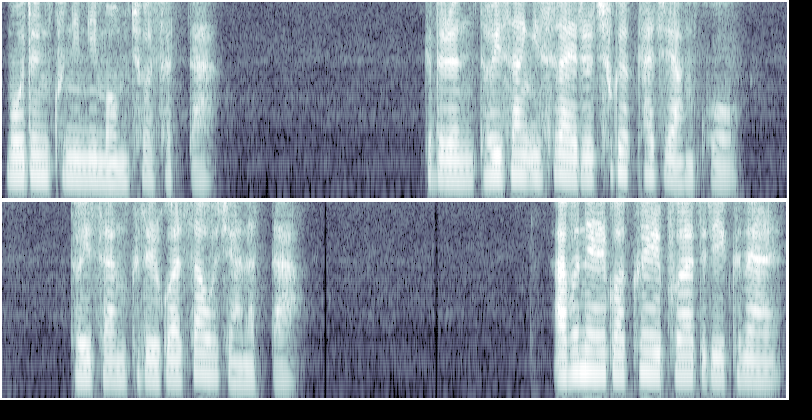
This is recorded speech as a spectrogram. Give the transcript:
모든 군인이 멈추어 섰다. 그들은 더 이상 이스라엘을 추격하지 않고 더 이상 그들과 싸우지 않았다. 아브넬과 그의 부하들이 그날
